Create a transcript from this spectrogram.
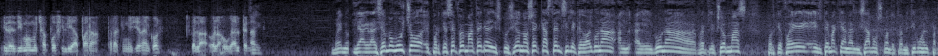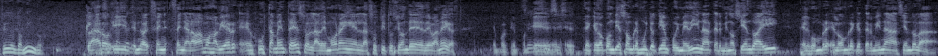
y les dimos mucha posibilidad para, para que no hicieran el gol o la, o la jugada del penal. Bueno, le agradecemos mucho eh, porque ese fue materia de discusión. No sé, Castel, si le quedó alguna alguna reflexión más, porque fue el tema que analizamos cuando transmitimos el partido el domingo. Claro, y señalábamos, Javier, eh, justamente eso, la demora en la sustitución de, de Vanegas, eh, porque, porque eh, se quedó con 10 hombres mucho tiempo y Medina terminó siendo ahí el hombre, el hombre que termina haciendo la,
